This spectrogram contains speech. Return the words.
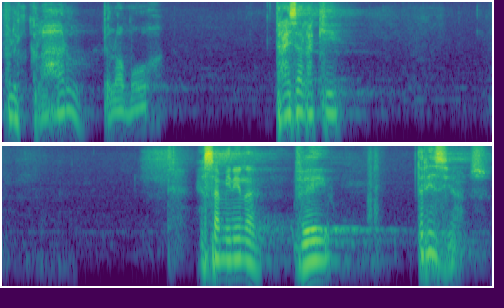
falei, claro, pelo amor. Traz ela aqui. Essa menina veio, 13 anos.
